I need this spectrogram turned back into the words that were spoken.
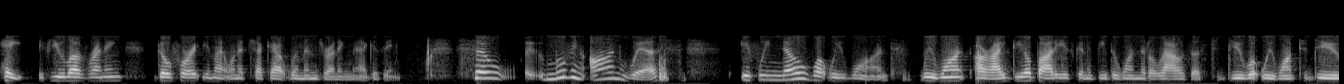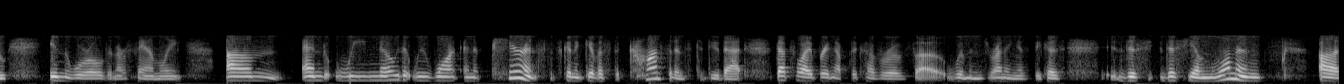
hey if you love running go for it. You might want to check out women's running magazine so uh, moving on with if we know what we want, we want our ideal body is going to be the one that allows us to do what we want to do in the world and our family. Um, and we know that we want an appearance that's going to give us the confidence to do that. That's why I bring up the cover of uh, Women's Running, is because this this young woman uh,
